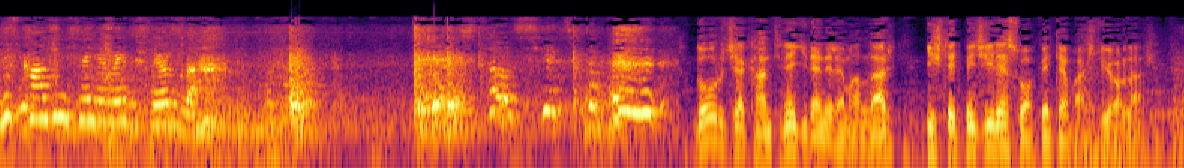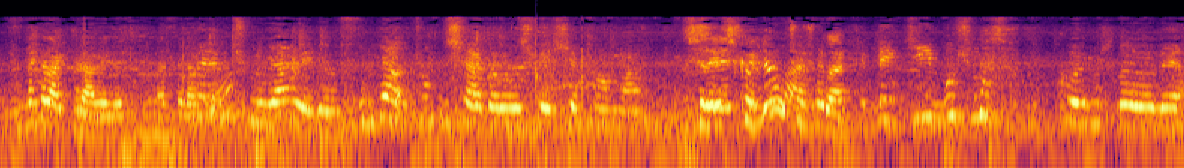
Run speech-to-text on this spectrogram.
Biz kantin içine girmeyi düşünüyoruz da. Doğruca kantine giden elemanlar işletmeciyle sohbete başlıyorlar. Siz ne kadar kira veriyorsunuz mesela? Buraya 3 milyar veriyoruz. Burada çok dışarıdan alışveriş yapan var. Dışarıya çıkabiliyor mu çocuklar? Tabii ki. Bekçiyi boşuna sokup koymuşlar oraya.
